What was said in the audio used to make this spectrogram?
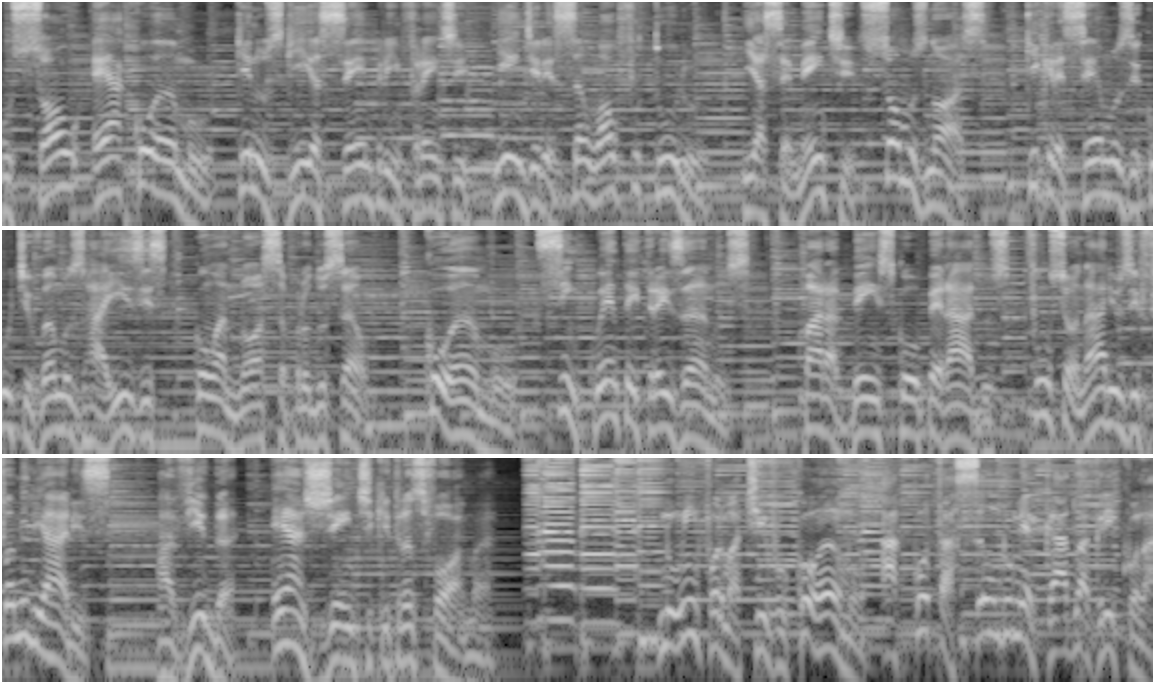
O sol é a Coamo, que nos guia sempre em frente e em direção ao futuro. E a semente somos nós, que crescemos e cultivamos raízes com a nossa produção. Coamo, 53 anos. Parabéns, cooperados, funcionários e familiares. A vida é a gente que transforma. No informativo Coamo, a cotação do mercado agrícola.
